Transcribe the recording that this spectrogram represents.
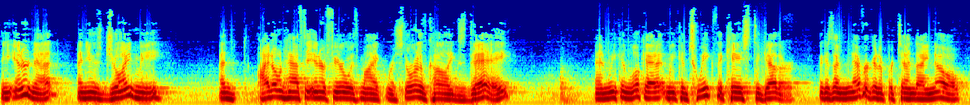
the internet and use Join Me, and I don't have to interfere with my restorative colleague's day. And we can look at it and we can tweak the case together because I'm never going to pretend I know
